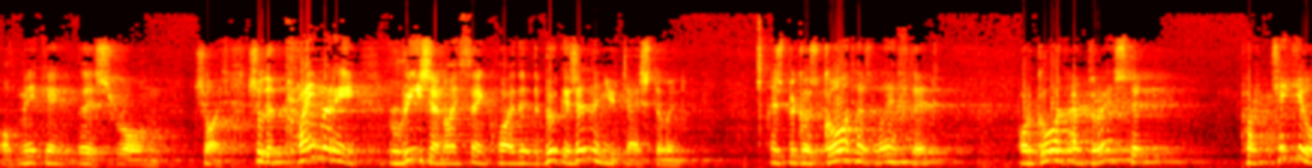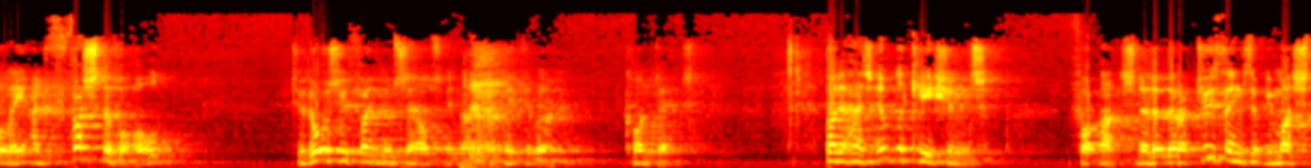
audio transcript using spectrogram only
of making this wrong choice. So, the primary reason, I think, why the, the book is in the New Testament is because God has left it, or God addressed it particularly and first of all to those who find themselves in that particular context. But it has implications for us. Now, there are two things that we must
